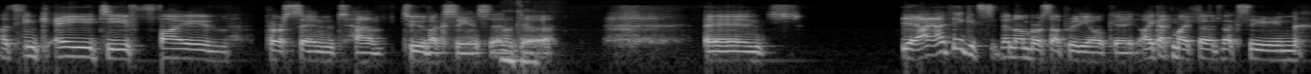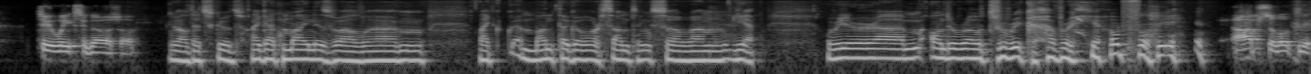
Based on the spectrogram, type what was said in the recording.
I think eighty five percent have two vaccines and Okay. uh, and yeah, I, I think it's the numbers are pretty okay. I got my third vaccine two weeks ago, so Well, that's good. I got mine as well, um, like a month ago or something. So um, yeah, we're um, on the road to recovery, hopefully. absolutely.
